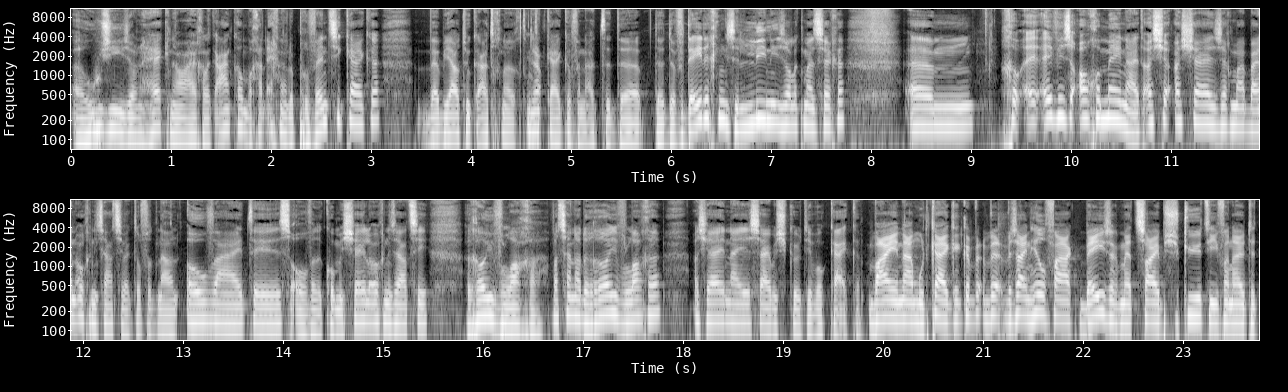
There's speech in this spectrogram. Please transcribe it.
uh, hoe zie je zo'n hack nou eigenlijk aankomen. We gaan echt naar de preventie kijken. We hebben jou natuurlijk uitgenodigd om ja. te kijken vanuit de, de, de verdedigingslinie, zal ik maar zeggen. Um, even in zijn algemeenheid. Als, je, als jij zeg maar, bij een organisatie werkt, of het nou een overheid is of een commerciële organisatie, rode vlaggen. Wat zijn nou de rode vlaggen als jij naar je cybersecurity wil kijken? Waar je naar moet kijken. We, we zijn heel vaak bezig met cybersecurity vanuit het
